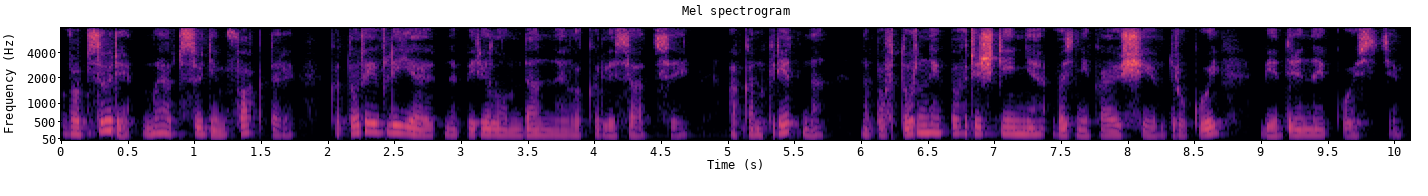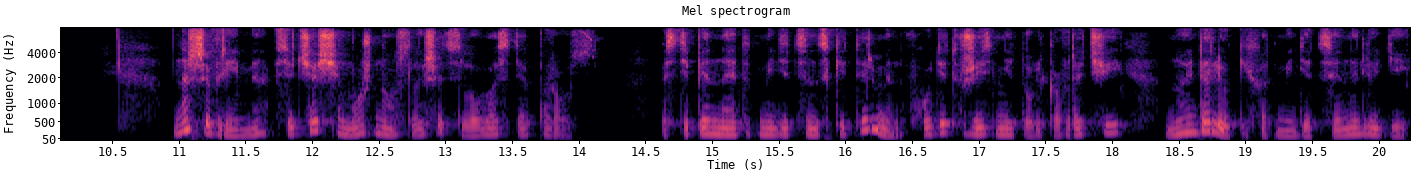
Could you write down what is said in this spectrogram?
В обзоре мы обсудим факторы, которые влияют на перелом данной локализации, а конкретно на повторные повреждения, возникающие в другой бедренной кости. В наше время все чаще можно услышать слово остеопороз. Постепенно этот медицинский термин входит в жизнь не только врачей, но и далеких от медицины людей.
